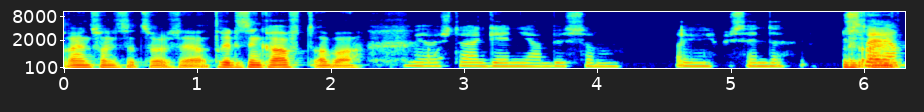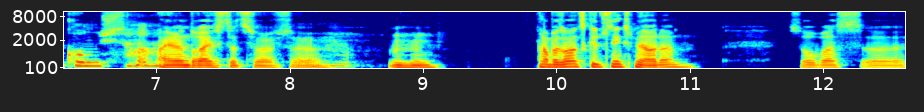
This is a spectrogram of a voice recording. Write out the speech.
23.12., ja. Tritt es in Kraft, aber Mehrwertsteuer gehen ja bis zum, eigentlich bis Ende. Das wäre ja komisch so. 31.12., ja. Ja. Mhm. Aber sonst gibt es nichts mehr, oder? So was äh,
